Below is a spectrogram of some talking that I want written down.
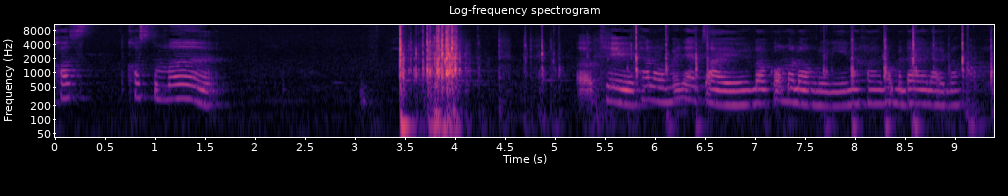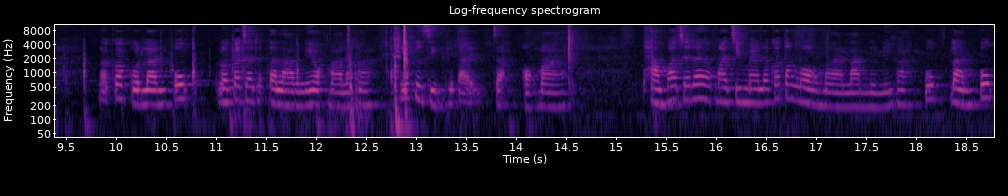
cost customer โอเค ถ้าเราไม่แน่ใจเราก็มาลองในนี้นะคะว่ามันได้อะไรเนาะ แล้วก็กดรันปุ๊บเราก็จะได้ตารางนี้ออกมาแล้วค่ะ นี่คือสิ่งที่ได้จะออกมา ถามว่าจะได้ออกมาจริงไหมเราก็ต้องลองมารันในนี้ค่ะ ปุ๊บรันปุ๊บ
